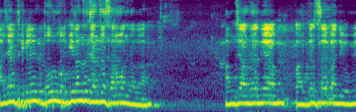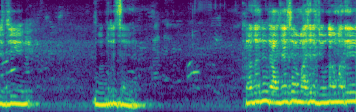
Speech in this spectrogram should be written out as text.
आज या ठिकाणी दोन वकिलांचा ज्यांचा सन्मान झाला आमचे आदरणीय पालकर साहेब आणि उमेशजी मंत्री साहेब. खरं राजाच्या माझ्या जीवनामध्ये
